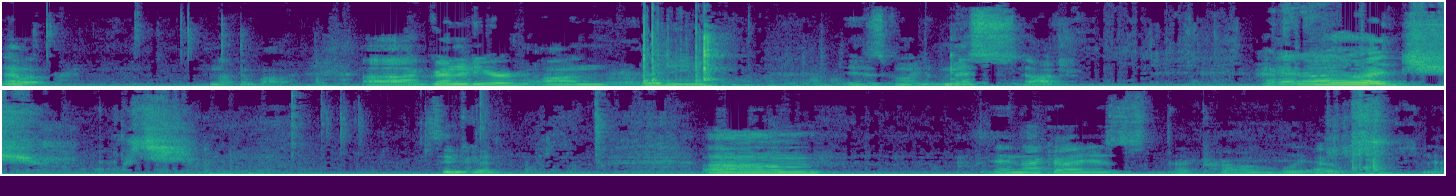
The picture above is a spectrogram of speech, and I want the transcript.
Eh, whatever. I'm not going to bother. Uh, Grenadier on Rhadeim is going to miss dodge. How to dodge? Seems good. Um, and that guy is probably out now.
